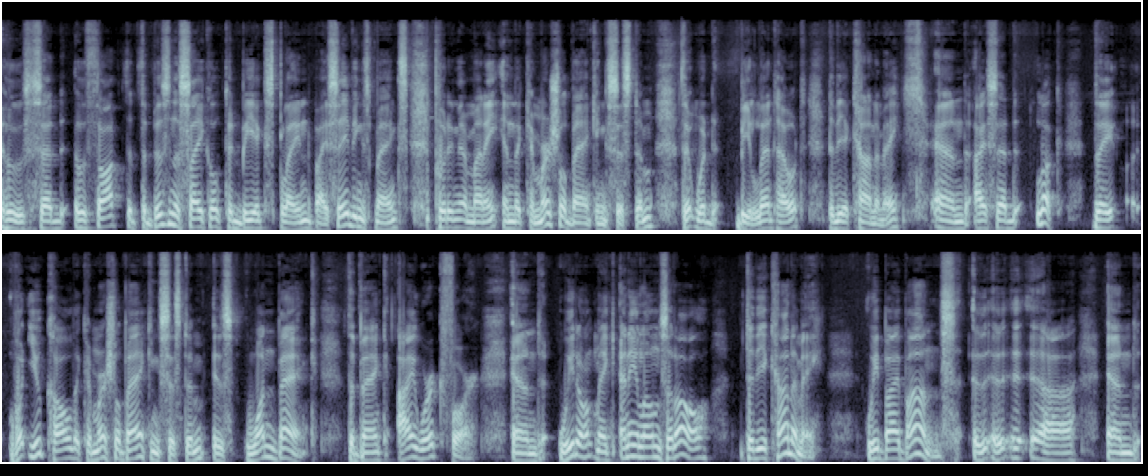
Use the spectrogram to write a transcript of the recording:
who said who thought that the business cycle could be explained by savings banks putting their money in the commercial banking system that would be lent out to the economy. And i said look they what you call the commercial banking system is one bank the bank i work for. And we don't make any loans at all to the economy. We buy bonds. Uh, uh, uh and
